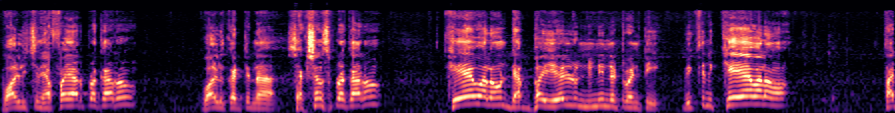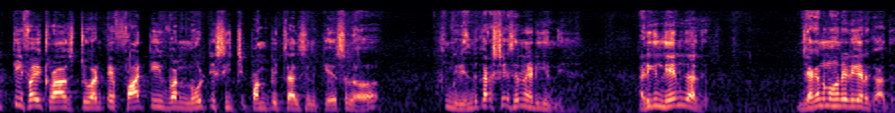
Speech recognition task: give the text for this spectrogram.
వాళ్ళు ఇచ్చిన ఎఫ్ఐఆర్ ప్రకారం వాళ్ళు కట్టిన సెక్షన్స్ ప్రకారం కేవలం డెబ్భై ఏళ్ళు నిండినటువంటి వ్యక్తిని కేవలం థర్టీ ఫైవ్ క్లాస్ టూ అంటే ఫార్టీ వన్ నోటీస్ ఇచ్చి పంపించాల్సిన కేసులో మీరు ఎందుకు అరెస్ట్ చేశారని అడిగింది? అడిగింది ఏం కాదు. జగన్మోహన్ రెడ్డి గారు కాదు.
